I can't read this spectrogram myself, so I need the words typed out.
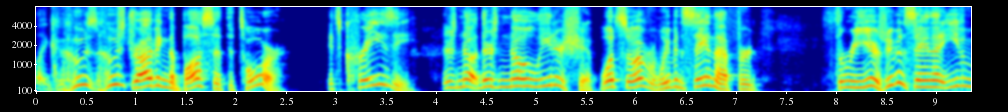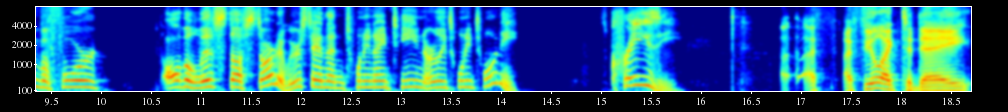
like who's who's driving the bus at the tour? It's crazy. There's no there's no leadership whatsoever. We've been saying that for three years. We've been saying that even before all the LIV stuff started. We were saying that in 2019, early 2020. It's crazy. I I feel like today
